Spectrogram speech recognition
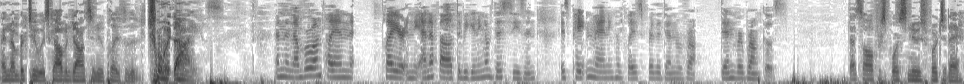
And number two is Calvin Johnson, who plays for the Detroit Lions. And the number one play in player in the NFL at the beginning of this season is Peyton Manning, who plays for the Denver, Bron- Denver Broncos. That's all for sports news for today.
